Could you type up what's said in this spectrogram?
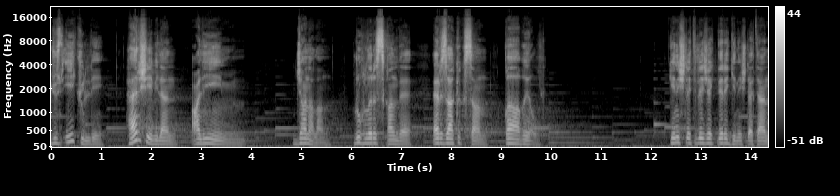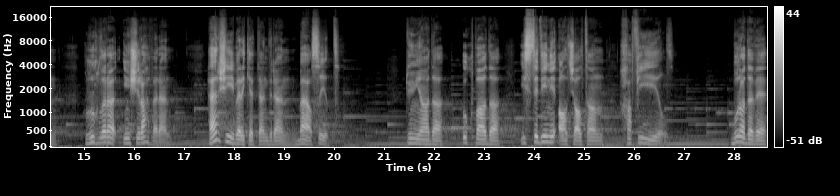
cüz'i külli her şeyi bilen Alim. Can alan, ruhları sıkan ve erzakı kısan Gabil. Genişletilecekleri genişleten, ruhlara inşirah veren, her şeyi bereketlendiren Basit. Dünyada, ukbada istediğini alçaltan Hafil. Burada ve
